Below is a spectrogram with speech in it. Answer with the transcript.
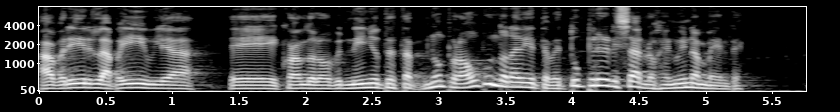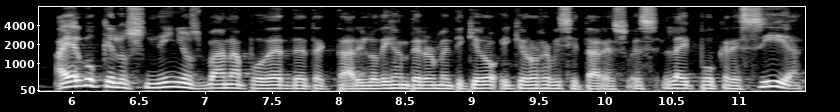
abrir la Biblia eh, cuando los niños te están, no, pero aun cuando nadie te ve, tú priorizarlo genuinamente. Hay algo que los niños van a poder detectar, y lo dije anteriormente y quiero, y quiero revisitar eso, es la hipocresía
